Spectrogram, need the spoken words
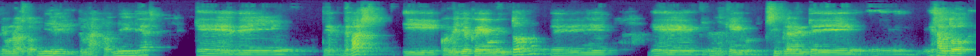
de, unos 2000, de unas 2000 líneas eh, de, de, de, Bash y con ello creo un entorno eh, eh, que simplemente es auto, o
